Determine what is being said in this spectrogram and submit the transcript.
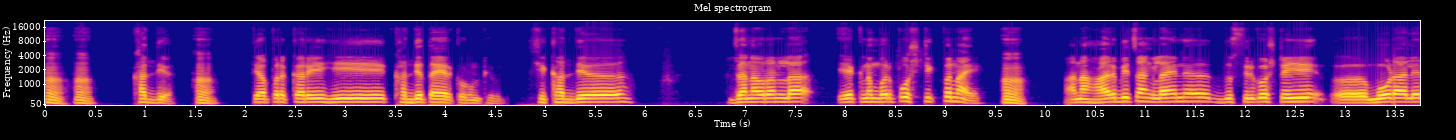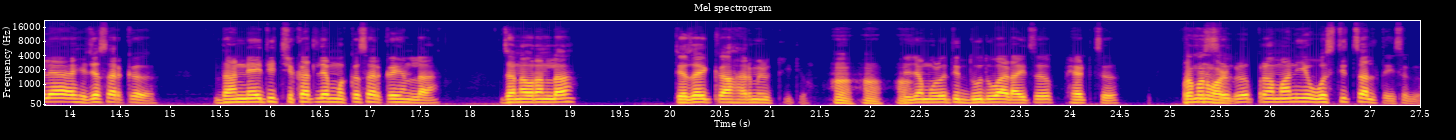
हां हां. खाद्य. हां. त्या प्रकारे ही खाद्य तयार करून ठेवली. ही खाद्य जनावरांना एक नंबर पौष्टिक पण आहे. हां. आणि हार बी चांगला आहे आणि दुसरी गोष्ट ही अं, मोड आलेल्या ह्याच्यासारखं धान्य आहे ती चिकातल्या मक्कासारखं ह्यांना जनावरांना त्याचा एक आहार मिळतो तो. हां हां हां. त्याच्यामुळे ते दूध वाढायचं फॅटचं प्रमाण ते वाढलं. सगळं प्रमाण व्यवस्थित चालतंय सगळं.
